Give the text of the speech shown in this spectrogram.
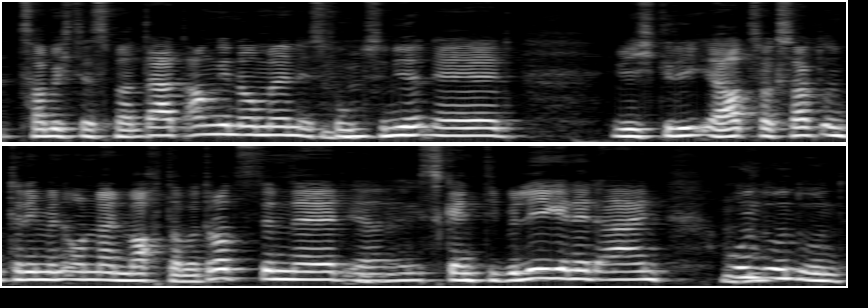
jetzt habe ich das Mandat angenommen, es mhm. funktioniert nicht. Wie ich krieg, er hat zwar gesagt, Unternehmen online macht aber trotzdem nicht, er mhm. scannt die Belege nicht ein und, mhm. und, und.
